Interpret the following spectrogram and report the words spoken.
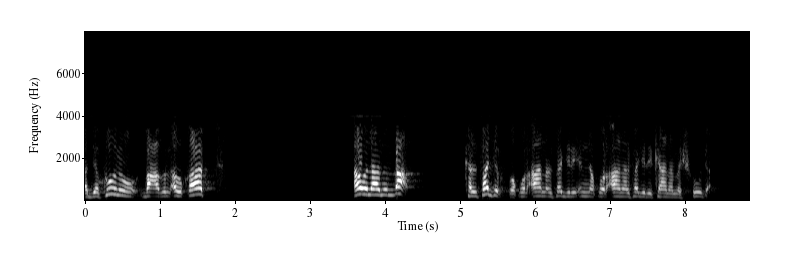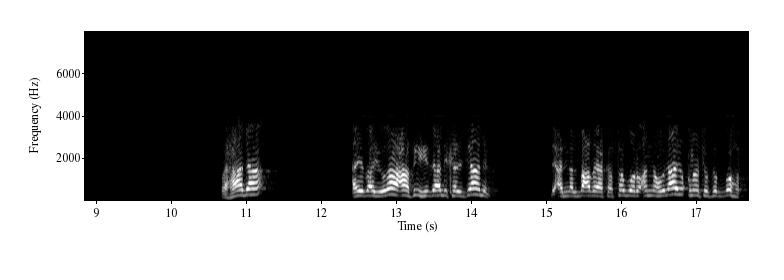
قد يكون بعض الأوقات أولى من بعض كالفجر وقرآن الفجر إن قرآن الفجر كان مشهودا. فهذا أيضا يراعى فيه ذلك الجانب لأن البعض يتصور أنه لا يقنت في الظهر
